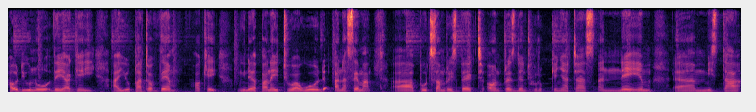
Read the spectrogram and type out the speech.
how do you know they are gay? Are you part of them? Okay, mwingine hapa anaitwa Wood anasema uh, put some respect on President huru Kenyatta's name uh, Mr.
